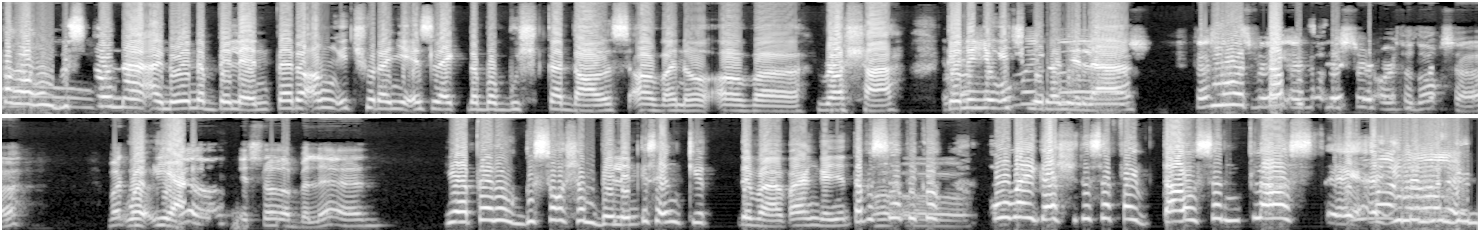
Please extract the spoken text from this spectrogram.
pa akong gusto na ano na bilhin pero ang itsura niya is like the babushka dolls of ano of uh, Russia. Ganun yung Oh itsura nila. Kasi Cute. it's very ano, Eastern Orthodox, ha? But Well, yeah. still, it's still a Belen. Yeah, pero gusto ko siyang bilhin kasi ang cute, 'di ba? Parang ganyan. Tapos sabi ko, oh my gosh, ito sa 5,000 plus. Eh, Ang eh, ilan lang yun?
